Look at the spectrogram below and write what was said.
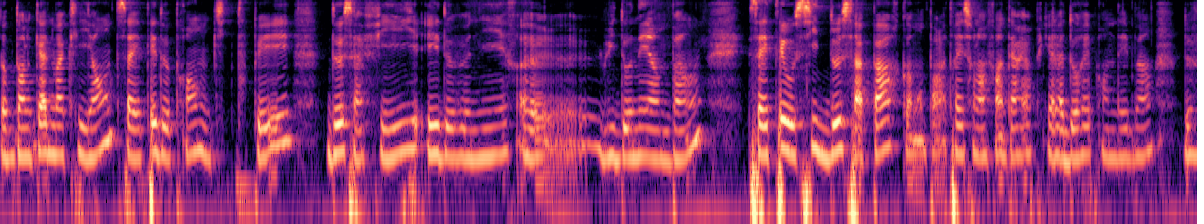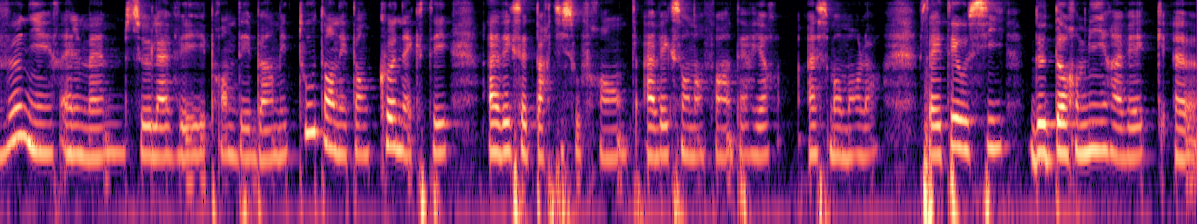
Donc dans le cas de ma cliente, ça a été de prendre une petite poupée de sa fille et de venir euh, lui donner un bain. Ça a été aussi de sa part, comme on parle travailler sur l'enfant intérieur, puis qu'elle adorait prendre des bains, de venir elle-même se laver, prendre des bains, mais tout en étant connectée avec cette partie souffrante, avec son enfant intérieur à ce moment-là. Ça a été aussi de dormir avec euh,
